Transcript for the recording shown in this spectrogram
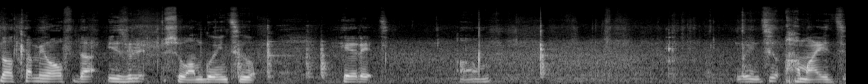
not coming off that easily so I'm going to hit it. Um, I'm going to hammer it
